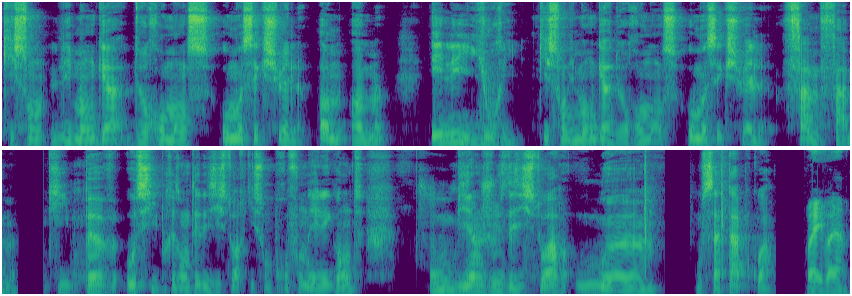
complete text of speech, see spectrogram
qui sont les mangas de romance homosexuelle homme-homme, et les yuri, qui sont les mangas de romance homosexuelle femme-femme, qui peuvent aussi présenter des histoires qui sont profondes et élégantes, ou bien juste des histoires où, euh, ça tape, quoi. Ouais, voilà.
